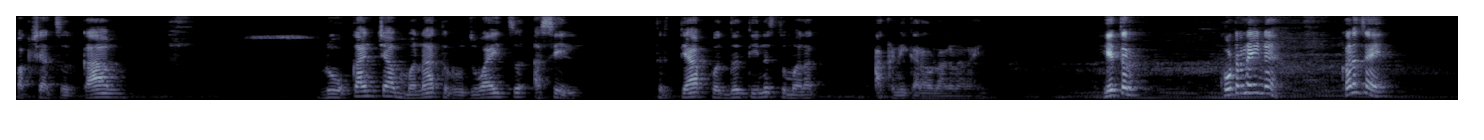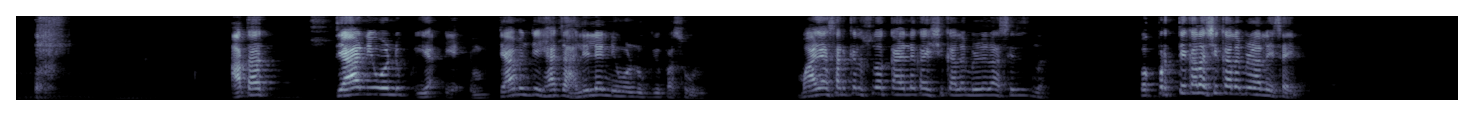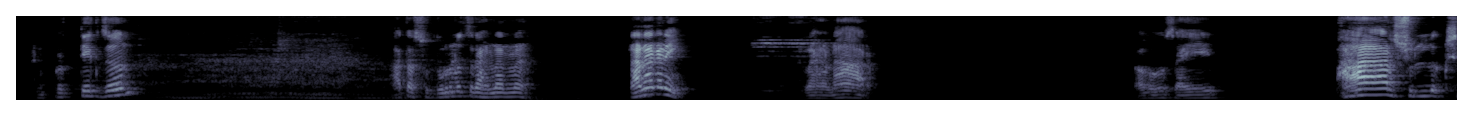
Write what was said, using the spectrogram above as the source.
पक्षाचं काम लोकांच्या मनात रुजवायचं असेल तर त्या पद्धतीनंच तुम्हाला आखणी करावं लागणार आहे. हे तर खोटं नाही ना? खरंच आहे. आता त्या निवडणूक या- त्या म्हणजे ह्या झालेल्या निवडणुकीपासून माझ्यासारख्याला सुद्धा काय ना काही शिकायला मिळेल असेलच ना. मग प्रत्येकाला शिकायला मिळाले साहेब. आणि प्रत्येक जण आता सुधरूनच राहणार ना? राहणार का नाही? राहणार. अहो साहेब फार शुल्लक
